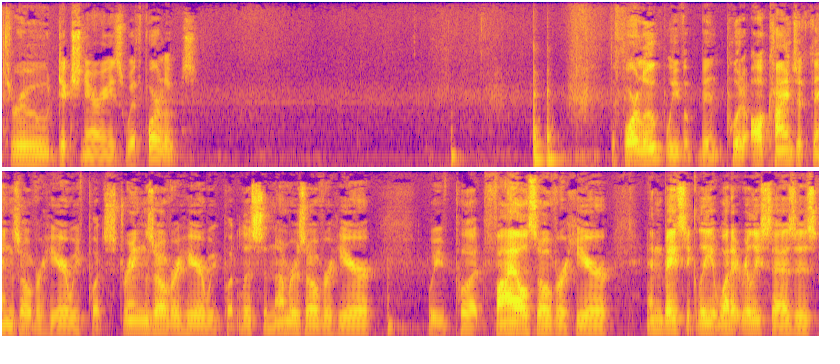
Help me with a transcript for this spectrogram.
through dictionaries with for loops The for loop, we've been put all kinds of things over here. We've put strings over here. We've put lists of numbers over here. We've put files over here. And basically what it really says is,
